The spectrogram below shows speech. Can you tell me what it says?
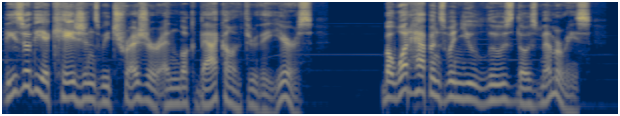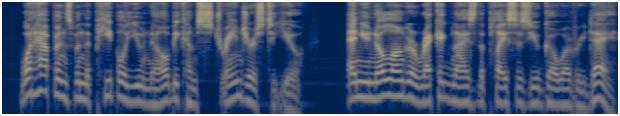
these are the occasions we treasure and look back on through the years. But what happens when you lose those memories? What happens when the people you know become strangers to you and you no longer recognize the places you go every day?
